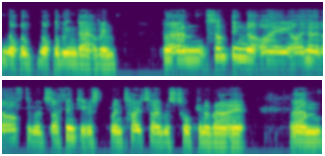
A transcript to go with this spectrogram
knocked the the wind out of him. But um, something that I, I heard afterwards, I think it was when Toto was talking about it. Um,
